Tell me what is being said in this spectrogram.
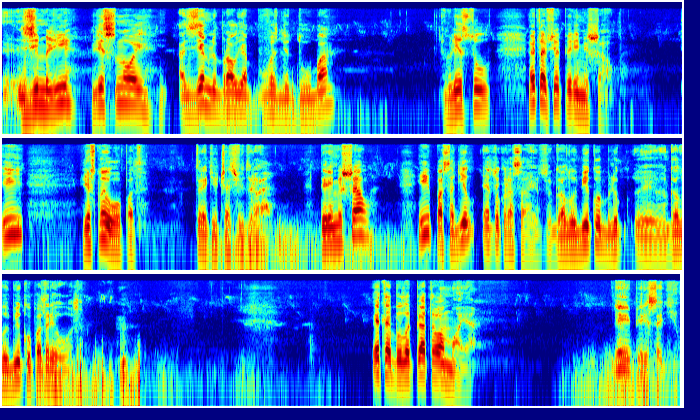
земли лесной, а землю брал я возле дуба в лесу. Это все перемешал. И лесной опад, третью часть ведра, перемешал и посадил эту красавицу, голубику, блю, э, голубику патриот. Это было 5 мая. Я ее пересадил.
